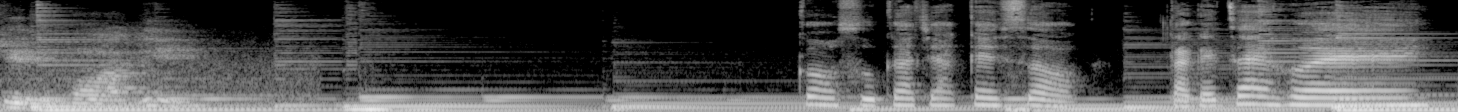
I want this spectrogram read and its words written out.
真欢喜。故事到这结束，大家再会。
